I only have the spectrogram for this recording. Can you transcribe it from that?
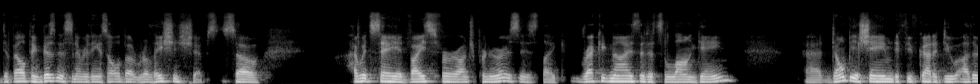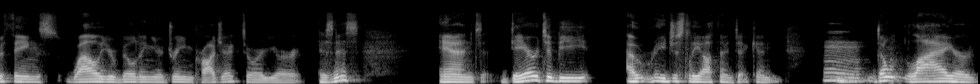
developing business and everything is all about relationships. So I would say advice for entrepreneurs is like recognize that it's a long game. Uh, don't be ashamed if you've got to do other things while you're building your dream project or your business and dare to be outrageously authentic and mm. don't lie or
